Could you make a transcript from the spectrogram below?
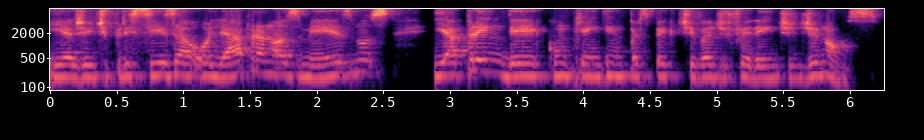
e a gente precisa olhar para nós mesmos e aprender com quem tem perspectiva diferente de nós.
